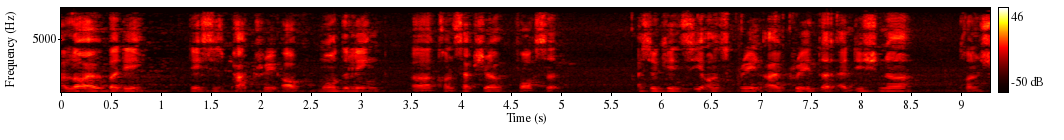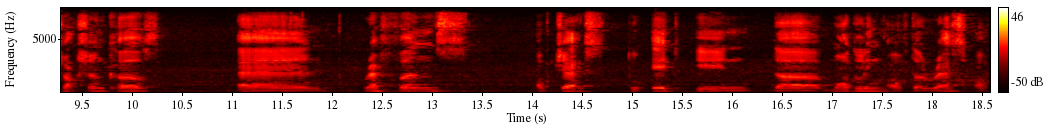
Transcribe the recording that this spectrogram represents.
Hello everybody, this is part 3 of modeling a conceptual faucet. As you can see on screen, I've created additional construction curves and reference objects to aid in the modeling of the rest of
